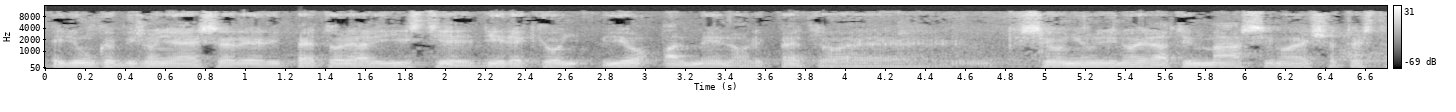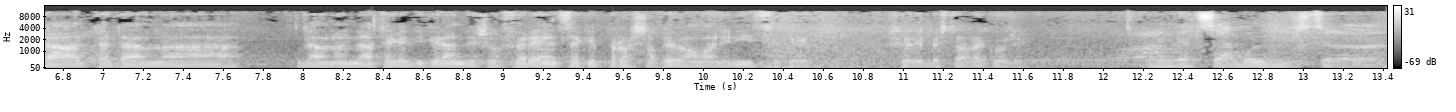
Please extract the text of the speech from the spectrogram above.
e dunque bisogna essere, ripeto, realisti e dire che ogni- io almeno, ripeto, eh, se ognuno di noi ha dato il massimo esce a testa alta da, una, da un'annata che è di grande sofferenza che però sapevamo all'inizio che sarebbe stata così. Ringraziamo il mister.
